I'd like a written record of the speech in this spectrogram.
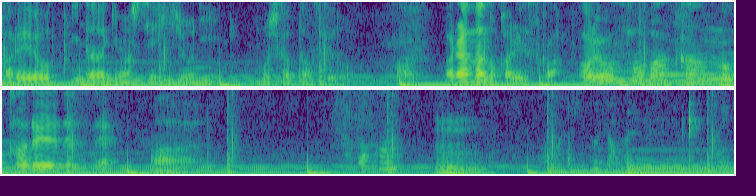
カレーをいただきまして非常に美味しかったんですけどはい。あれは何のカレーですか？あれはサバ缶のカレーですね。はサバ缶？うん。あ肉じゃないですね。はい。い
